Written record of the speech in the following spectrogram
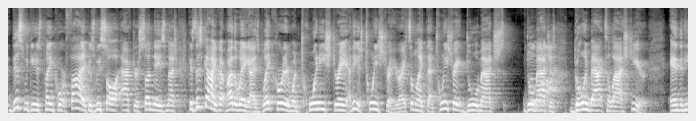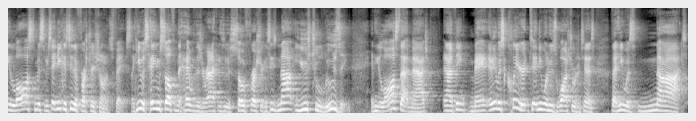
this weekend he was playing court five because we saw after Sunday's match because this guy got by the way guys Blake Croyder won twenty straight. I think it was twenty straight right something like that. Twenty straight dual match dual A lot. matches going back to last year. And then he lost to Mississippi State. You can see the frustration on his face. Like he was hitting himself in the head with his racket. 'cause He was so frustrated because he's not used to losing. And he lost that match. And I think, man, and it was clear to anyone who's watched Georgia tennis that he was not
